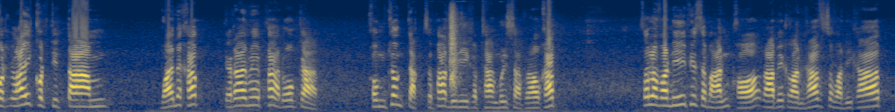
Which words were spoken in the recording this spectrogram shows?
กดไลค์กดติดตามไว้นะครับ จะได้ไม่พลาดโอกาสชมเครื่องจักรสภาพดีๆกับทางบริษัทเราครับสำหรับวันนี้พี่สมานขอลาไปก่อนครับ สวัสดีครับ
